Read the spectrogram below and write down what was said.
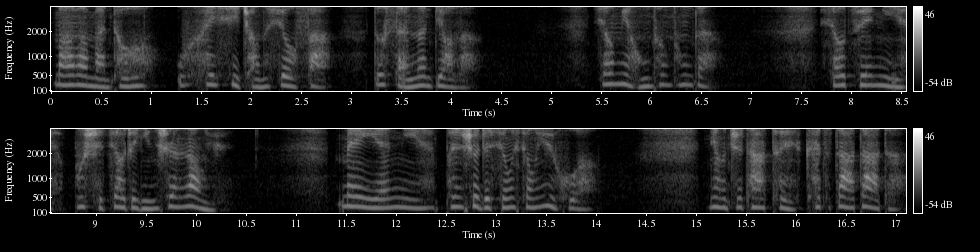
妈妈满头。乌黑细长的秀发都散乱掉了，娇面红彤彤的，小嘴里不时叫着淫声浪语，媚眼里喷射着熊熊欲火，两只大腿开得大大的，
